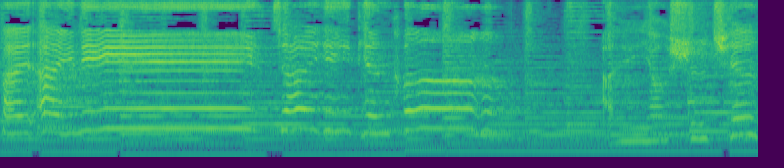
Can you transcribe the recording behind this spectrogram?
还爱你再一点恨，还要时间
